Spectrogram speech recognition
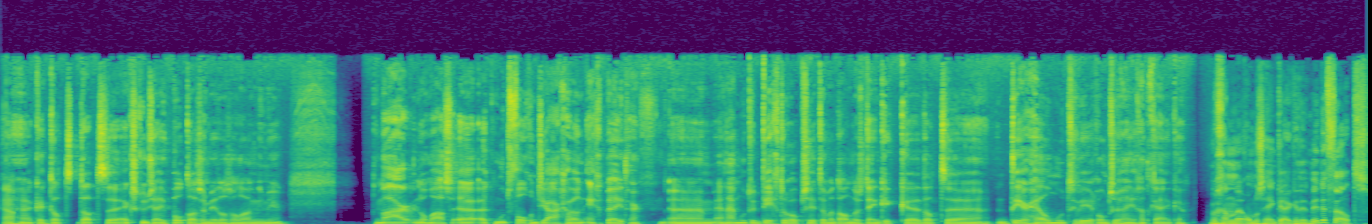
Ja. kijk, dat, dat excuus heeft Bottas inmiddels al lang niet meer. Maar nogmaals, uh, het moet volgend jaar gewoon echt beter. Um, en hij moet er dichter op zitten, want anders denk ik uh, dat uh, Deer Helmoet weer om zich heen gaat kijken. We gaan om ons heen kijken in het middenveld.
